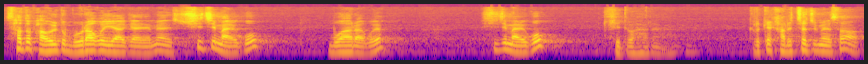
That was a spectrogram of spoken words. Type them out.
사도 바울도 뭐라고 이야기하냐면 쉬지 말고 뭐 하라고요? 쉬지 말고 기도하라. 그렇게 가르쳐 주면서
